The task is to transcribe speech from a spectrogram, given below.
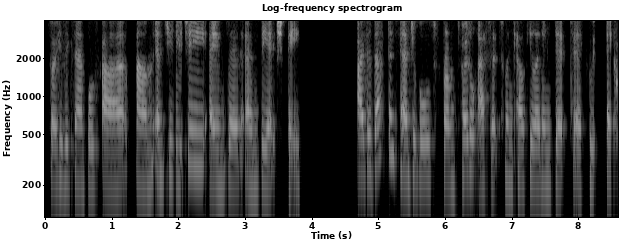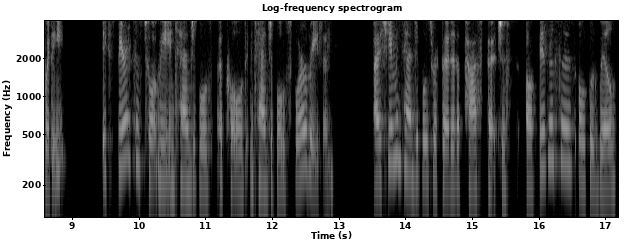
So his examples are um, MQG, ANZ, and BHP. I deduct intangibles from total assets when calculating debt to equi- equity. Experience has taught me intangibles are called intangibles for a reason. I assume intangibles refer to the past purchase of businesses or goodwill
